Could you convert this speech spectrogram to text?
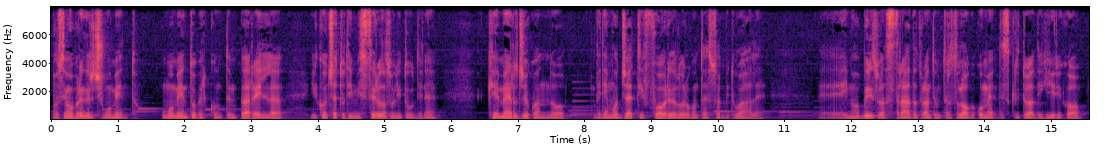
Possiamo prenderci un momento, un momento per contemplare il, il concetto di misteriosa solitudine che emerge quando vediamo oggetti fuori dal loro contesto abituale eh, I mobili sulla strada durante un trasloco, come descritto da Di Chirico,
